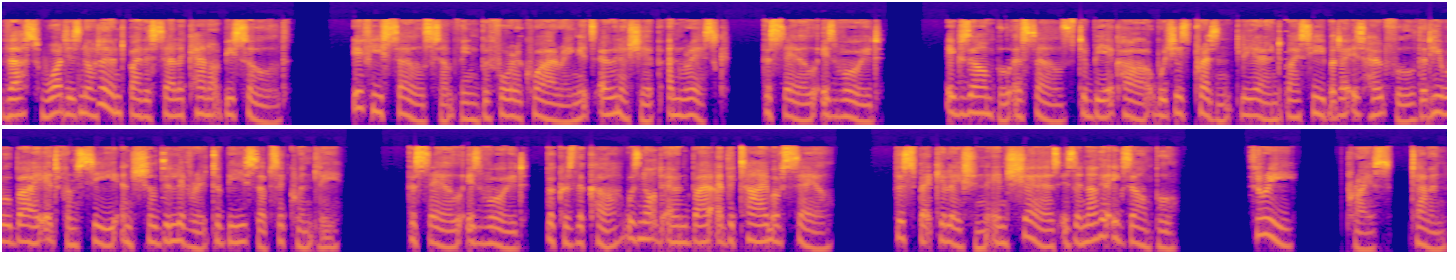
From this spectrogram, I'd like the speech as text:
Thus what is not owned by the seller cannot be sold. If he sells something before acquiring its ownership and risk, the sale is void. Example A sells to B a car which is presently owned by C but A is hopeful that he will buy it from C and shall deliver it to B subsequently. The sale is void, because the car was not owned by at the time of sale. The speculation in shares is another example. 3. Price, Taman.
